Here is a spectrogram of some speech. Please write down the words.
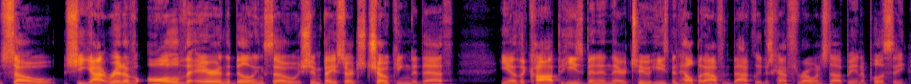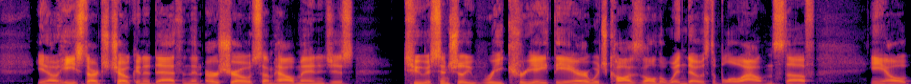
So she got rid of all of the air in the building. So Shinpei starts choking to death. You know, the cop, he's been in there too. He's been helping out from the balcony, just kind of throwing stuff, being a pussy. You know, he starts choking to death. And then Urshro somehow manages to essentially recreate the air, which causes all the windows to blow out and stuff. You know,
